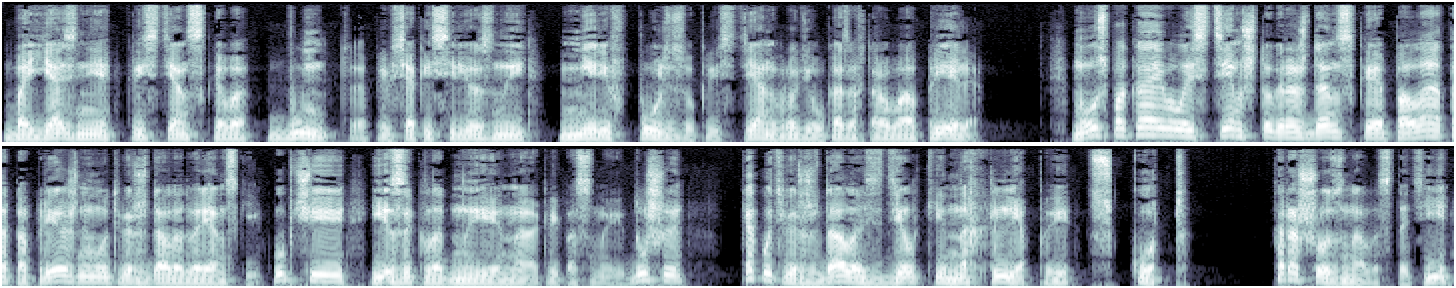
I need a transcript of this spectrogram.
боязни крестьянского бунта при всякой серьезной мере в пользу крестьян вроде указа 2 апреля, но успокаивалась тем, что гражданская палата по-прежнему утверждала дворянские купчие и закладные на крепостные души, как утверждала сделки на хлеб и скот хорошо знала статьи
